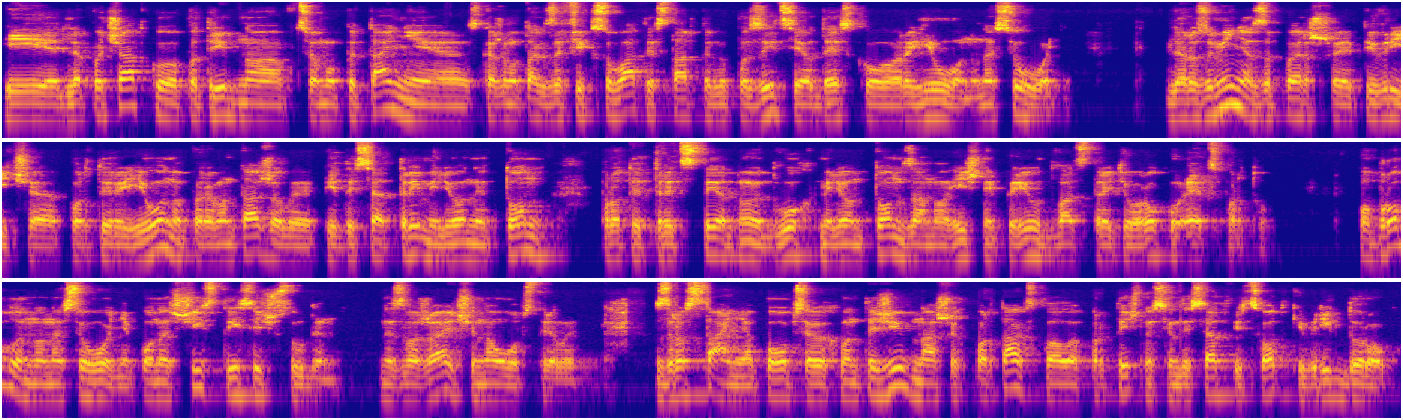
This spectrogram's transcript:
І для початку потрібно в цьому питанні, скажімо так, зафіксувати стартові позиції одеського регіону на сьогодні. Для розуміння за перше півріччя порти регіону перевантажили 53 мільйони тонн проти 31,2 мільйон тонн за аналогічний період 2023 року експорту. Оброблено на сьогодні понад 6 тисяч суден, незважаючи на обстріли. Зростання по обсягах вантажів в наших портах склало практично 70% рік до року.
